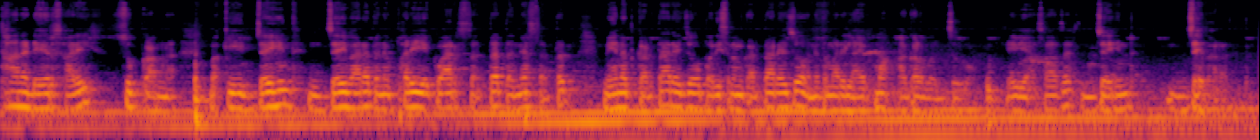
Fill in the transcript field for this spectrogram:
બધાને ઢેર સારી શુભકામના. બાકી જય હિન્દ, જય ભારત અને ફરી એકવાર સતત અને સતત મહેનત કરતા રહેજો, પરિશ્રમ કરતા રહેજો અને તમારી લાઈફમાં આગળ વધજો. એવી આશા છે. જય હિન્દ, જય ભારત.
